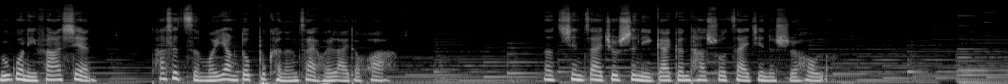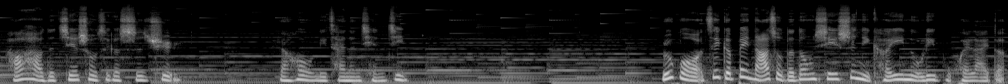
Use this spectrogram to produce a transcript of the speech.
如果你发现他是怎么样都不可能再回来的话，那现在就是你该跟他说再见的时候了。好好的接受这个失去，然后你才能前进。如果这个被拿走的东西是你可以努力补回来的。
